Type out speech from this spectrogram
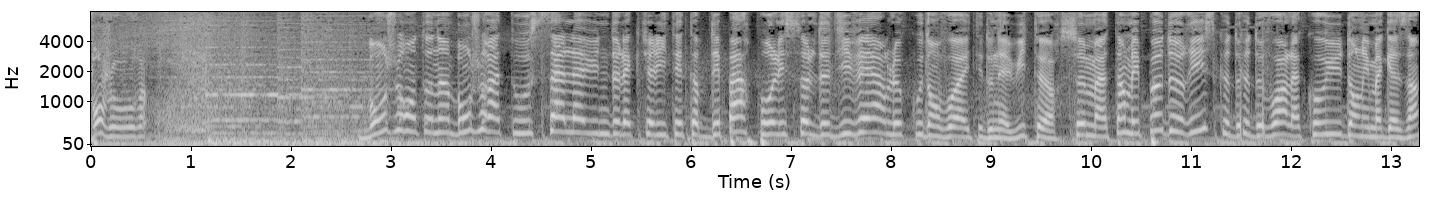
bonjour. Bonjour Antonin, bonjour à tous. À la une de l'actualité top départ pour les soldes d'hiver, le coup d'envoi a été donné à 8 heures ce matin, mais peu de risques de, voir la cohue dans les magasins.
